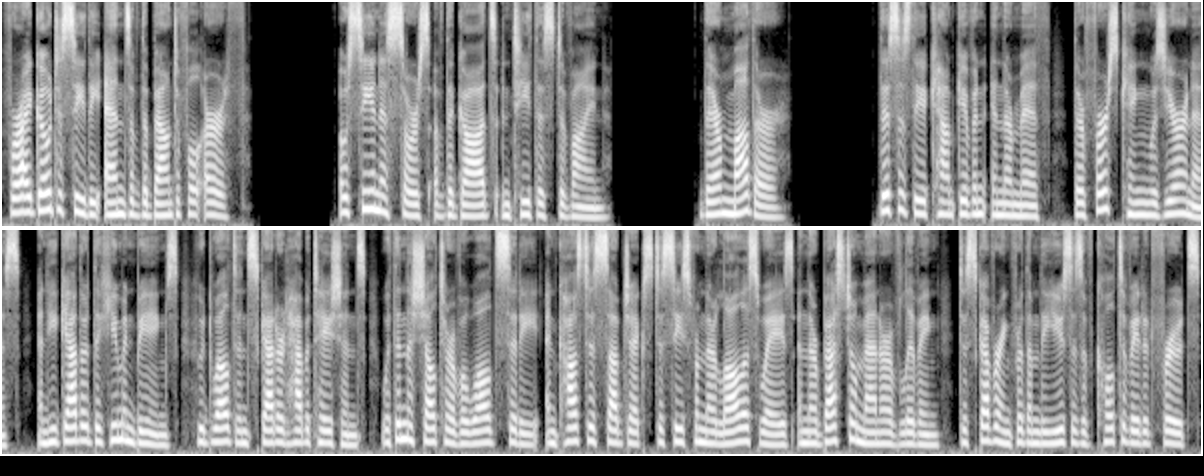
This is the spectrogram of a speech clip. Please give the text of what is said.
For I go to see the ends of the bountiful earth. Oceanus, source of the gods and Tethys divine their mother. This is the account given in their myth. Their first king was Uranus, and he gathered the human beings, who dwelt in scattered habitations, within the shelter of a walled city, and caused his subjects to cease from their lawless ways and their bestial manner of living, discovering for them the uses of cultivated fruits,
